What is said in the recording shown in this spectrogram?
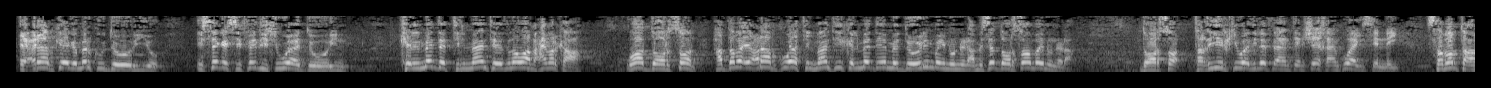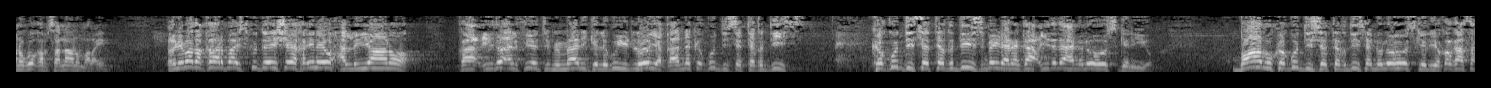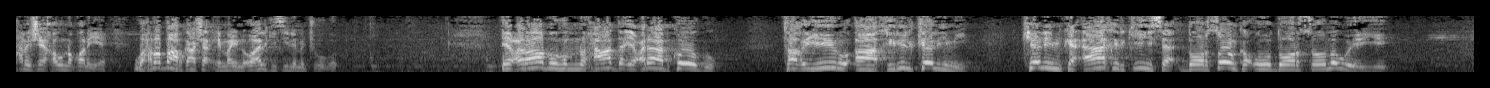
icraabkeega markuu dooriyo isaga sifadiisu waa doorin. Kelmadda tilmaanteeduna waa maxay markaa? Waa doorsoon. Haddaba icraabku waa tilmaantii kelmadda ee ma doorin baynu nidhaa mise doorsoon baynu nidhaa doorsoon. Takhyiirkii waad ila fahanteen sheekha aan ku haysanay. Sababta aan ugu qabsannaan u malayn. Culimmada qaar baa isku dayay sheekha inay u xalliyaanoo qaaciido alfiyatu ibnu maalika loo yaqaano ka qudisa taqdiis. Ka qudisa taqdiis bay yidhahdeen qaaciidadaha naloo hoosgeliyo. Baabu ka qudisa taqdiis ha naloo hoosgeliyo kolkaas sax bay sheekha u noqonaya waxba baabkaa sharxi mayno oo halkiisii lama joogo. Icraabuhum nuxaadda icraabkoogu takhyiiru aakhiriilkelimi kelimka aakhirkiisa doorsoonka uu doorsoomo weeye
